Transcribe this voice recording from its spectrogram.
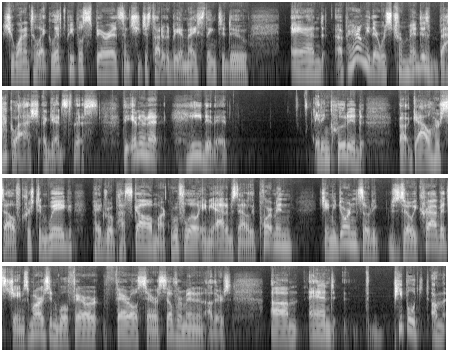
She wanted to like lift people's spirits and she just thought it would be a nice thing to do. And apparently there was tremendous backlash against this. The internet hated it. It included uh, Gal herself, Kristen Wiig, Pedro Pascal, Mark Ruffalo, Amy Adams, Natalie Portman, Jamie Dornan, Zoe, Zoe Kravitz, James Marsden, Will Ferrell Sarah Silverman, and others. Um, and th- people on the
